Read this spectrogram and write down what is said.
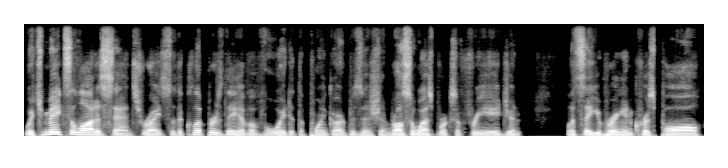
which makes a lot of sense, right? So the Clippers, they have a void at the point guard position. Russell Westbrook's a free agent. Let's say you bring in Chris Paul.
